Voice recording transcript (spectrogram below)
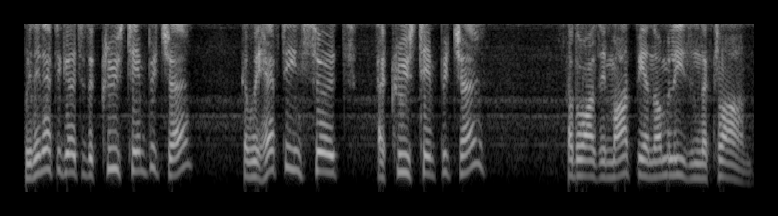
We then have to go to the cruise temperature and we have to insert a cruise temperature, otherwise there might be anomalies in the climb.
